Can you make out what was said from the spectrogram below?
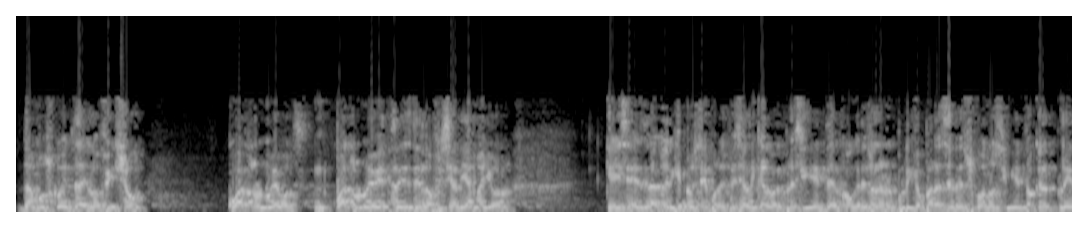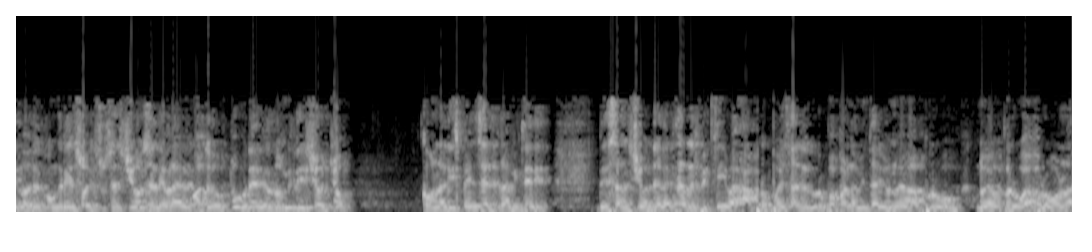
damos cuenta del oficio 49 493 de la Oficialía Mayor que dice, es grato dirigirme a usted por especial encargo del presidente del Congreso de la República para hacerle su conocimiento que el Pleno del Congreso en su sesión celebrada el 4 de octubre del 2018 con la dispensa del trámite de, de sanción del acta respectiva a propuesta del Grupo Parlamentario Nueva Perú, Nuevo Perú aprobó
